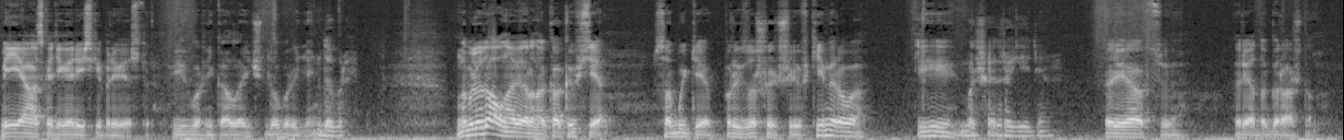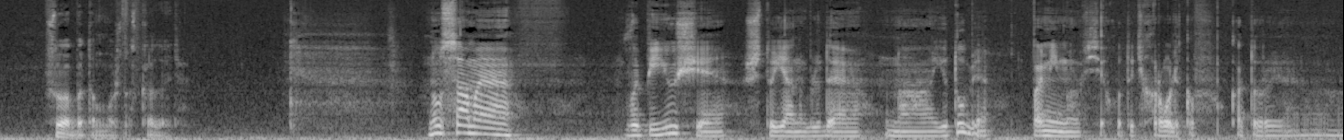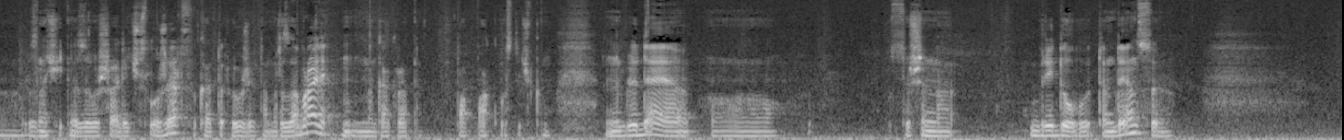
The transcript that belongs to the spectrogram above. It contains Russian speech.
И я вас категорически приветствую. Егор Николаевич, добрый день. Добрый. Наблюдал, наверное, как и все, события, произошедшие в Кемерово, и Большая трагедия. реакцию ряда граждан. Что об этом можно сказать? Ну, самое вопиющее, что я наблюдаю на Ютубе, помимо всех вот этих роликов, которые э, значительно завышали число жертв, которые уже там разобрали многократно по, по косточкам, наблюдаю э, совершенно бредовую тенденцию,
